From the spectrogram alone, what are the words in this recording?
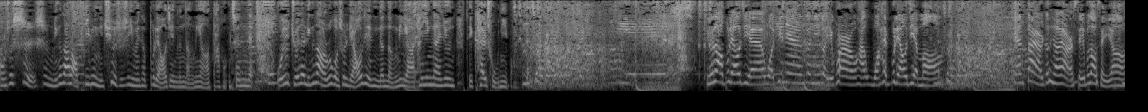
我说是是，领导老批评你，确实是因为他不了解你的能力啊，大鹏，真的，我就觉得领导如果说了解你的能力啊，他应该就得开除你吧。领导不了解我，天天跟你搁一块儿，我还我还不了解吗？天大眼瞪小眼，谁不知道谁呀？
